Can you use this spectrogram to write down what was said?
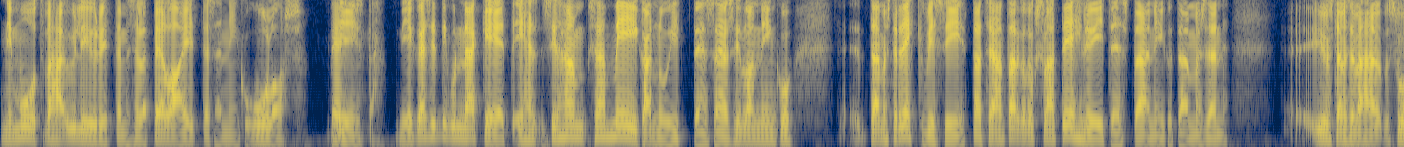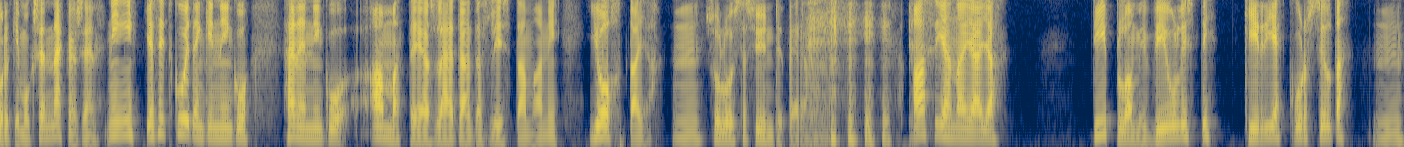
niin muut vähän yliyrittämisellä pelaa itsensä niin kuin ulos pelistä. Niin, niin sitten niin näkee, että eihän, sillähän sehän on meikannut itsensä ja sillä on niin kuin tämmöistä rekvisiittaa, että sehän on tarkoituksella tehnyt itsestään niin kuin tämmöisen just tämmöisen vähän surkimuksen näköisen. Niin, ja sitten kuitenkin niin kuin, hänen niin kuin, ammatteja, jos lähdetään tässä listaamaan, niin johtaja, Mm. suluissa syntyperäinen, asianajaja, diplomi viulisti kirjekurssilta, Mm.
